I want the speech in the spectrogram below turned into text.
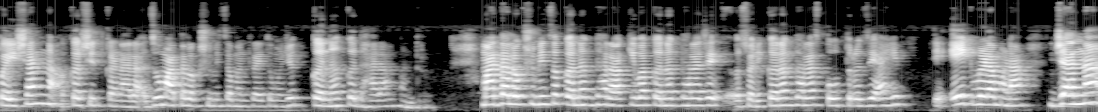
पैशांना आकर्षित करणारा जो माता लक्ष्मीचा मंत्र आहे तो म्हणजे कनकधारा मंत्र. माता लक्ष्मीचं कनकधारा किंवा कनकधारा जे सॉरी कनकधारा स्तोत्र जे आहे ते एक वेळा म्हणा. ज्यांना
